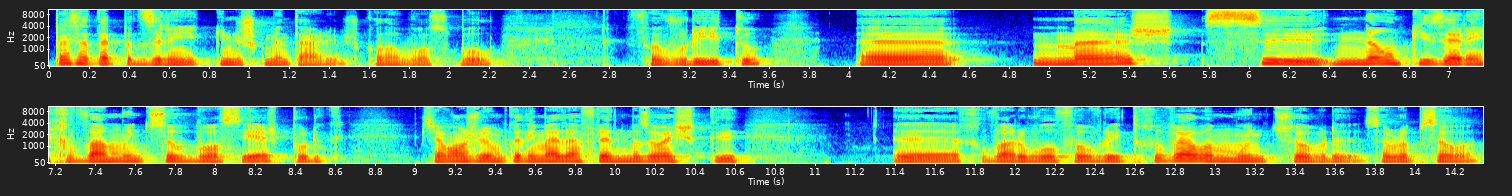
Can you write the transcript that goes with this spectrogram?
peço até para dizerem aqui nos comentários qual é o vosso bolo favorito. Uh, mas se não quiserem revelar muito sobre vocês, porque já vamos ver um bocadinho mais à frente, mas eu acho que uh, revelar o bolo favorito revela muito sobre, sobre a pessoa.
